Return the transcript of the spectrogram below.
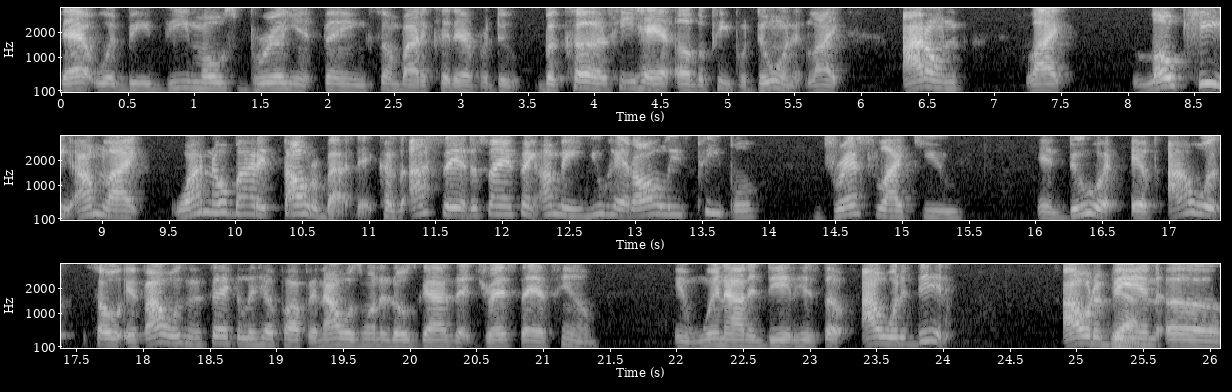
that would be the most brilliant thing somebody could ever do because he had other people doing it. Like, I don't like low key, I'm like, why nobody thought about that? Because I said the same thing. I mean, you had all these people dressed like you and do it. If I would, so if I was in secular hip hop and I was one of those guys that dressed as him and went out and did his stuff, I would have did it. I would have Yeah. been uh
